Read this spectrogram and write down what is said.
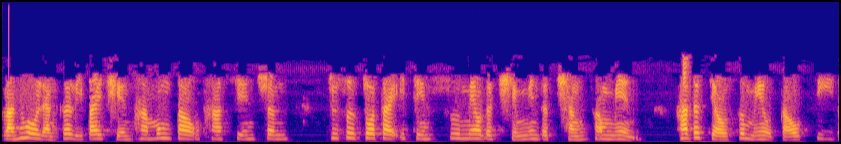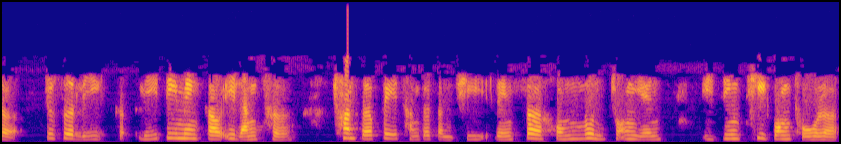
然后两个礼拜前，他梦到他先生就是坐在一间寺庙的前面的墙上面，他的脚是没有着地的，就是离离地面高一两尺，穿得非常的整齐，脸色红润庄严，已经剃光头了。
